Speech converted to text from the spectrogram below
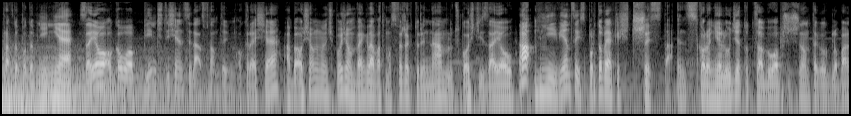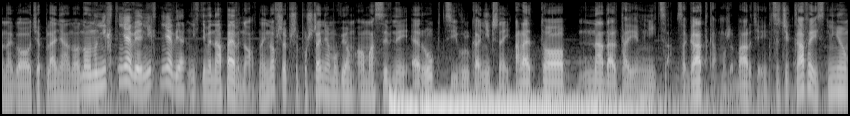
prawdopodobnie nie, zajęło około 5000 lat w tamtym okresie, aby osiągnąć poziom węgla w atmosferze, który nam, ludzkości, zajął, a mniej więcej sportowe jakieś 300. Więc skoro nie ludzie, to co było przyczyną tego globalnego ocieplenia? No, no, no nikt nie wie, nikt nie wie, nikt nie wie na pewno. Najnowsze przypuszczenia mówią o masywnej erupcji wulkanicznej, ale to nadal tajemnica. Zagadka, może bardziej. Co ciekawe, istnieją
